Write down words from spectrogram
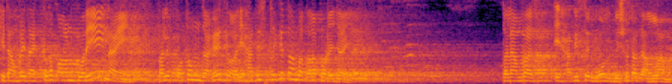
কিন্তু আমরা এই দায়িত্বটা পালন করেই নাই। তাহলে প্রথম জায়গায় তো এই হাদিস থেকে তো আমরা ধরা পড়ে যাই। তাহলে আমরা এই হাদিসের মূল বিষয়টা জানলাম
